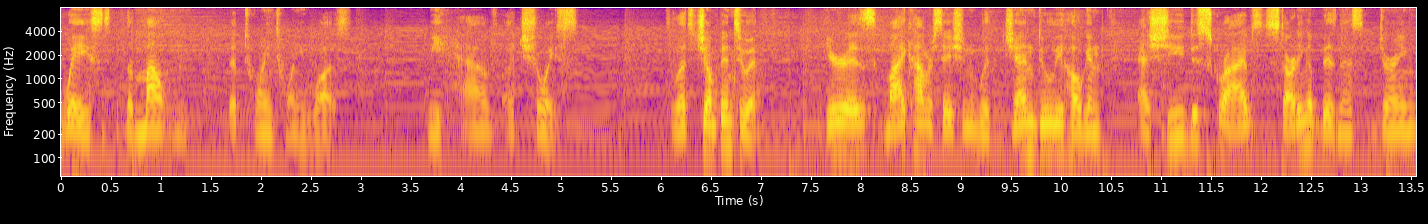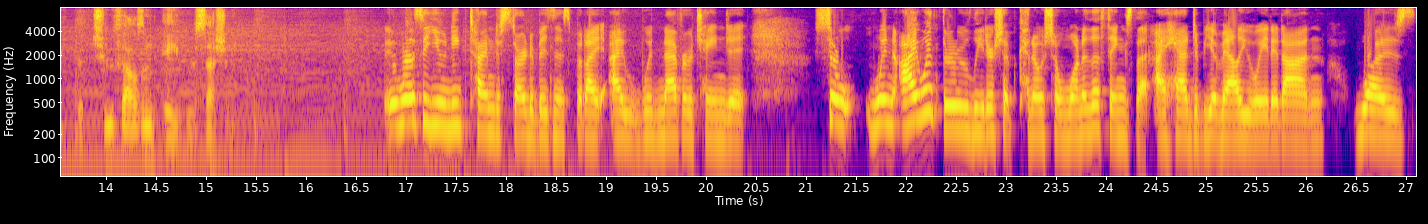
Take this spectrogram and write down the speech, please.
waste the mountain that 2020 was. We have a choice. So let's jump into it. Here is my conversation with Jen Dooley Hogan as she describes starting a business during the 2008 recession. It was a unique time to start a business, but I, I would never change it. So when I went through leadership Kenosha, one of the things that I had to be evaluated on was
